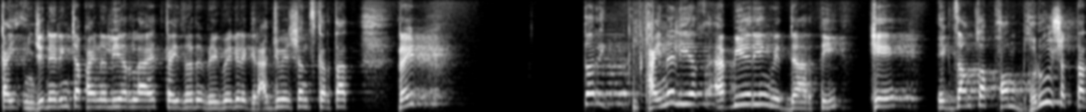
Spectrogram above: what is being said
काही इंजिनिअरिंगच्या फायनल इयरला आहेत काही जण वेगवेगळे ग्रॅज्युएशन्स करतात राईट तर फायनल इयर अपिअरिंग विद्यार्थी हे एक्झामचा फॉर्म भरू शकतात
